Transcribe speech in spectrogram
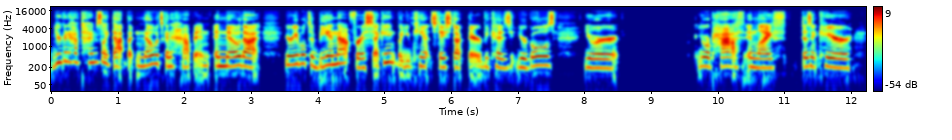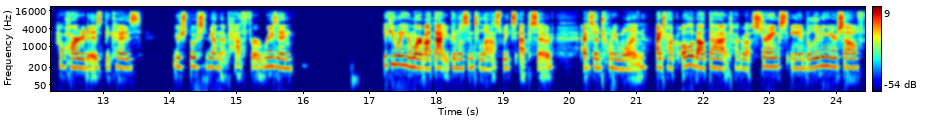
you're gonna have times like that, but know it's gonna happen and know that you're able to be in that for a second, but you can't stay stuck there because your goals, your your path in life doesn't care how hard it is because you're supposed to be on that path for a reason. If you want to hear more about that, you can listen to last week's episode episode 21. I talk all about that, talk about strengths and believing in yourself.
